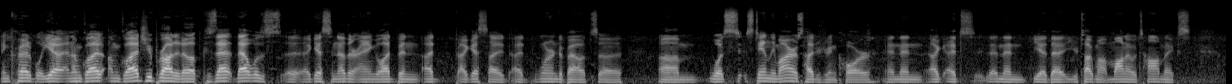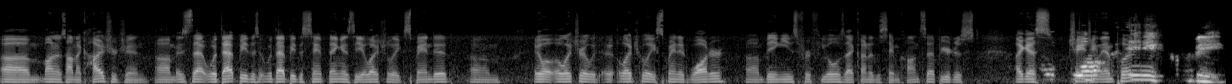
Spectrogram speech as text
Incredible, yeah, and I'm glad I'm glad you brought it up because that that was uh, I guess another angle I'd been i I guess I'd, I'd learned about uh, um, what Stanley Meyer's hydrogen car, and then I, I'd, and then yeah that you're talking about monoatomics, um, monatomic hydrogen. Um, is that would that be the would that be the same thing as the electrically expanded um, electrically electrically expanded water um, being used for fuel? Is that kind of the same concept? You're just I guess changing well, the input. It could be.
